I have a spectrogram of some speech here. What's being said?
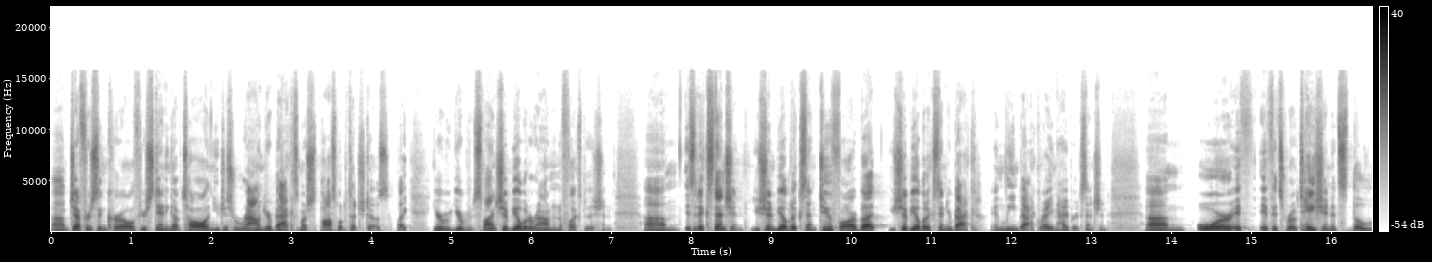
um, Jefferson curl, if you're standing up tall and you just round your back as much as possible to touch your toes, like your your spine should be able to round in a flex position. Um, is it extension? You shouldn't be able to extend too far, but you should be able to extend your back and lean back, right, in hyperextension. Um, or if if it's rotation, it's the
